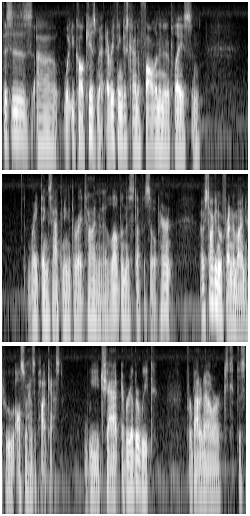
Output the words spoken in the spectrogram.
this is uh, what you call kismet. Everything just kind of falling into place and right things happening at the right time. And I love when this stuff is so apparent. I was talking to a friend of mine who also has a podcast. We chat every other week for about an hour, just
